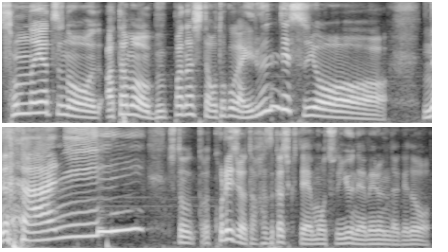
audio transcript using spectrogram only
そんな奴の頭をぶっ放した男がいるんですよ。なーにーちょっとこれ以上だと恥ずかしくてもうちょっと言うのやめるんだけど、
